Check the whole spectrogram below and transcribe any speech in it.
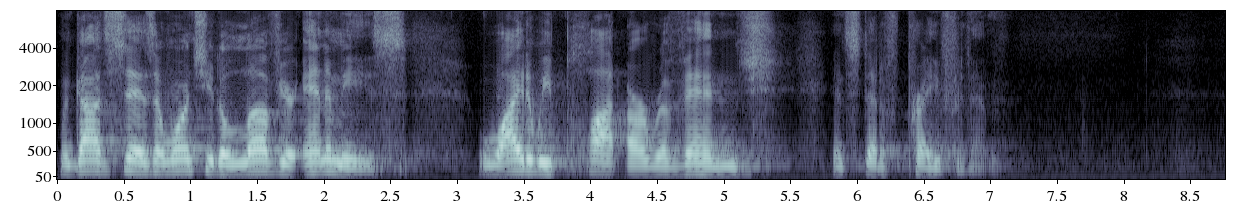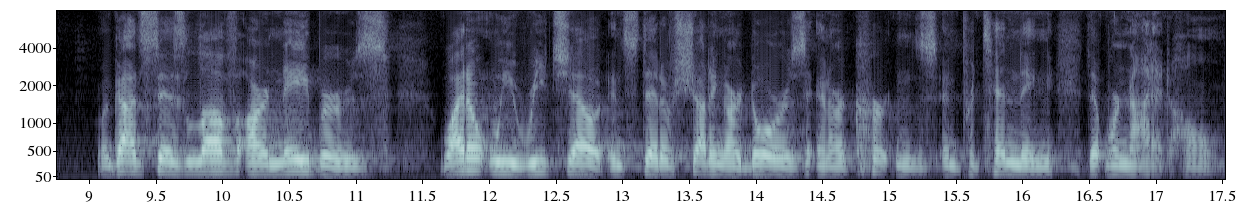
When God says, I want you to love your enemies, why do we plot our revenge instead of pray for them? When God says, love our neighbors, why don't we reach out instead of shutting our doors and our curtains and pretending that we're not at home?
